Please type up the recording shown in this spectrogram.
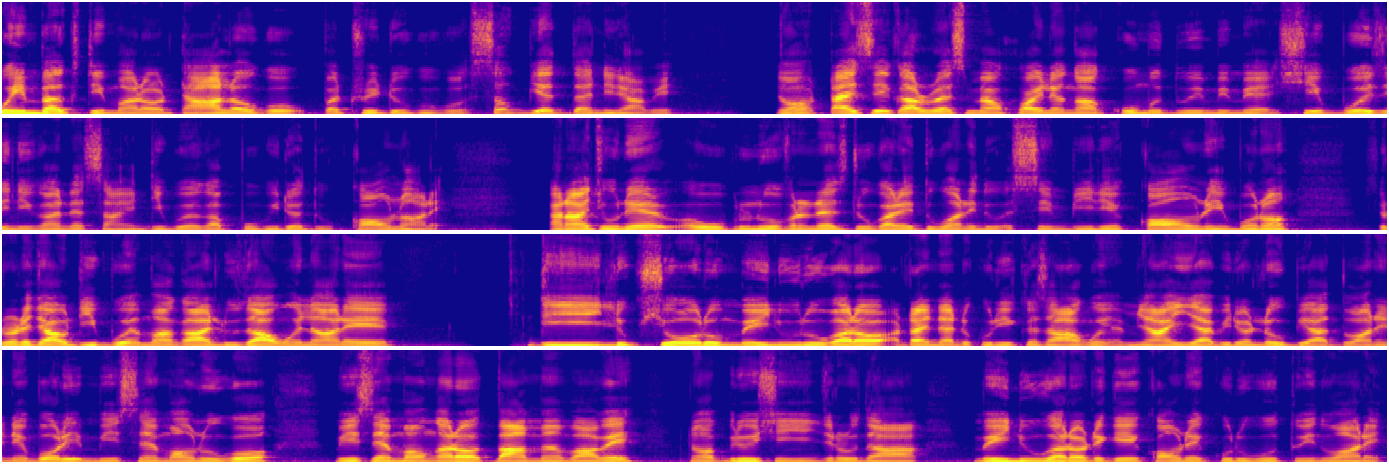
Wingbacks တီမှာတော့ဓားလောက်ကို Patrick Dogu ကိုစုပ်ပြတ်တက်နေတာပဲနော်တိုက်စစ်က Rasmus Hojlund ကဂိုးမသွင်းပေမဲ့ရှေ့ပွဲစဉ်တွေကနဲ့ဆိုင်ဒီပွဲကပို့ပြီးတော့သူကောင်းလာတယ်ကာနာချိုနဲ့ဟို Bruno Fernandes တို့ကလည်းသူ့ကနေသူအဆင်ပြေတယ်ကောင်းနေပေါ့နော်ဆိုတော့ဒါကြောင့်ဒီပွဲမှာကလူသားဝင်လာတဲ့ဒီလူရှောတို့မိန်နူတို့ကတော့အတိုင်းအတာတစ်ခုဒီကစားခွင့်အများကြီးရပြီးတော့လှုပ်ပြသွားနေနေပေါ့လေမေဆန်မောင်းတို့ကမေဆန်မောင်းကတော့တာမန်ပါပဲเนาะပြီးလို့ရှိရင်ကျွန်တော်တို့ဒါမိန်နူကတော့တကယ်ကောင်းတဲ့ကိုလူကိုသွင်းသွားတယ်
